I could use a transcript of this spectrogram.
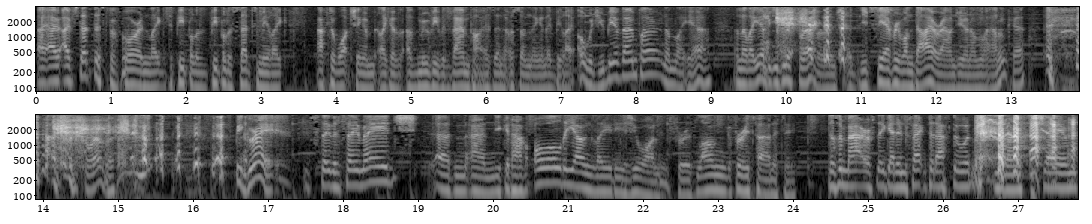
I, I I've said this before, and like to people have people have said to me like after watching a, like a, a movie with vampires in it or something, and they'd be like, "Oh, would you be a vampire?" And I'm like, "Yeah," and they're like, "Yeah, but you'd live forever, and shit. you'd see everyone die around you," and I'm like, "I don't care, forever. be great. You'd stay the same age." And, and you could have all the young ladies you wanted for as long for eternity. Doesn't matter if they get infected afterwards. You know, it's a shame.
